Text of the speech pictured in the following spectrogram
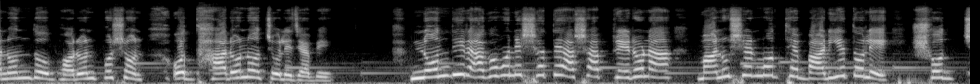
আনন্দ ভরণ পোষণ ও ধারণও চলে যাবে। নন্দীর আগমনের সাথে আসা প্রেরণা মানুষের মধ্যে বাড়িয়ে তোলে সহ্য,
